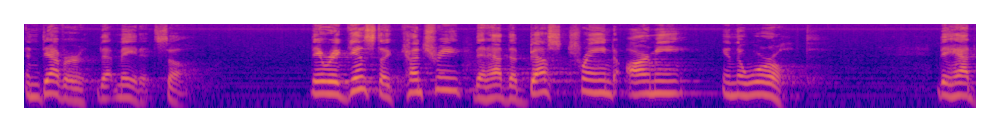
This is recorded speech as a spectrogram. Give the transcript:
endeavor that made it so. They were against a country that had the best trained army in the world. They had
